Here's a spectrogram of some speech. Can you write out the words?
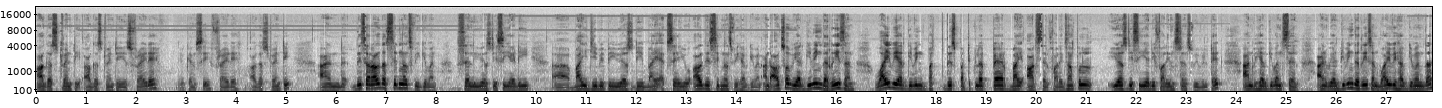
August 20 august 20 is friday. You can see friday august 20 and these are all the signals we given. Sell usd cad uh, buy gbp usd buy xau all these signals we have given. And also we are giving the reason why we are giving but this particular pair buy or sell for example usd cad for instance we will take and we have given sell and we are giving the reason why we have given the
